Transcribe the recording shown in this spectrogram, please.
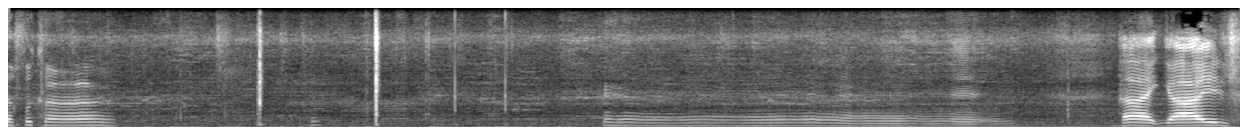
Africa. Alright guys.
